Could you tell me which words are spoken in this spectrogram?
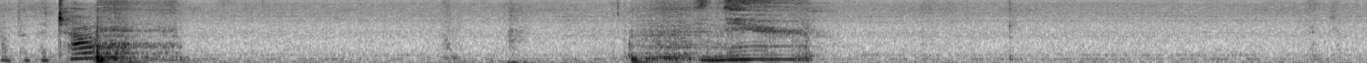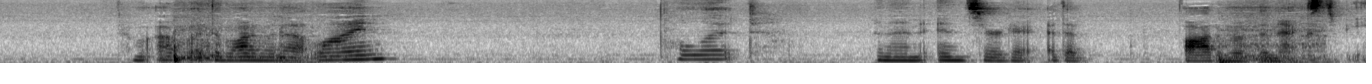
Up at the top. And there. Come up at the bottom of that line. Pull it. And then insert it at the bottom of the next V.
